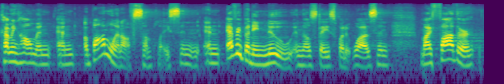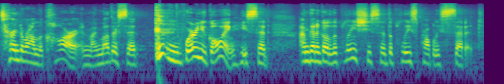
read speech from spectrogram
Coming home, and, and a bomb went off someplace. And, and everybody knew in those days what it was. And my father turned around the car, and my mother said, Where are you going? He said, I'm going to go to the police. She said, The police probably said it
